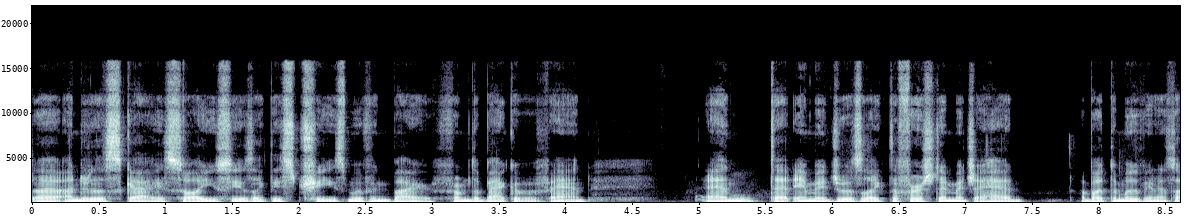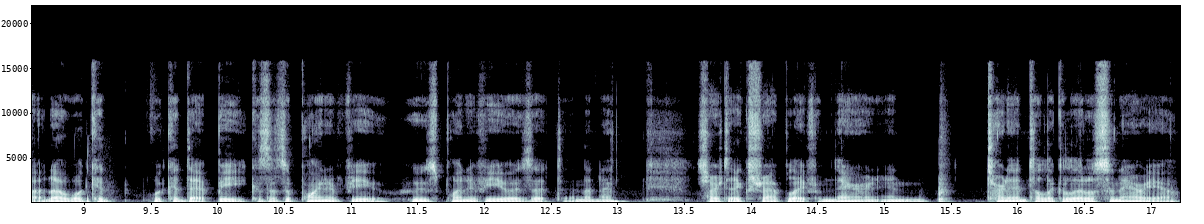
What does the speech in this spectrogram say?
uh, under the sky. So all you see is like these trees moving by from the back of a van. And that image was like the first image i had about the movie and i thought oh what could what could that be because that's a point of view whose point of view is it and then i start to extrapolate from there and, and turn it into like a little scenario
